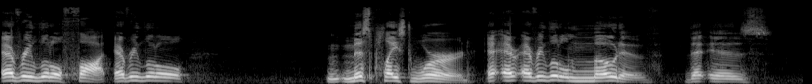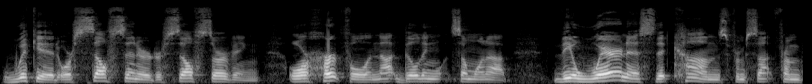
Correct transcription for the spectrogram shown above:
every little thought, every little misplaced word, every little motive that is wicked or self centered or self serving or hurtful and not building someone up. The awareness that comes from, from,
